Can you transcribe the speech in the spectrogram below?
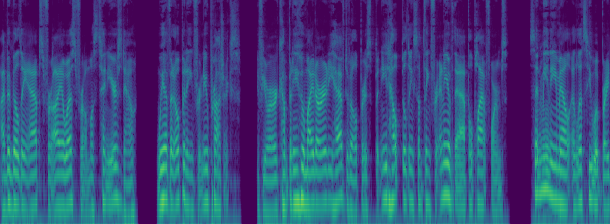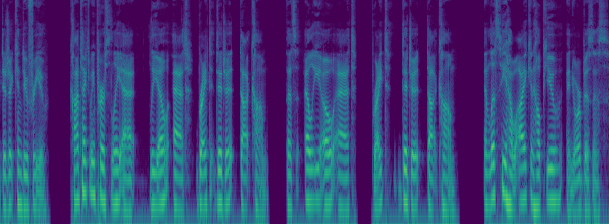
I've been building apps for iOS for almost 10 years now. We have an opening for new projects. If you are a company who might already have developers but need help building something for any of the Apple platforms, send me an email and let's see what BrightDigit can do for you. Contact me personally at leo at brightdigit.com. That's L E O at brightdigit.com. And let's see how I can help you and your business.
